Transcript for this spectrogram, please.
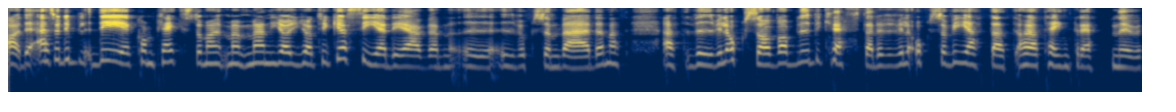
Ja, det, alltså det, det är komplext och man, man, man, jag, jag tycker jag ser det även i, i vuxenvärlden att, att vi vill också vad, bli bekräftade, vi vill också veta att har jag tänkt rätt nu?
